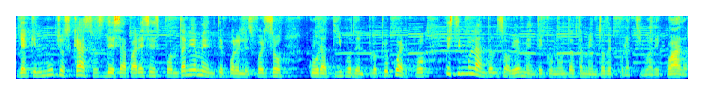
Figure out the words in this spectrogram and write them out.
ya que en muchos casos desaparece espontáneamente por el esfuerzo curativo del propio cuerpo, estimulándolos obviamente con un tratamiento depurativo adecuado.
